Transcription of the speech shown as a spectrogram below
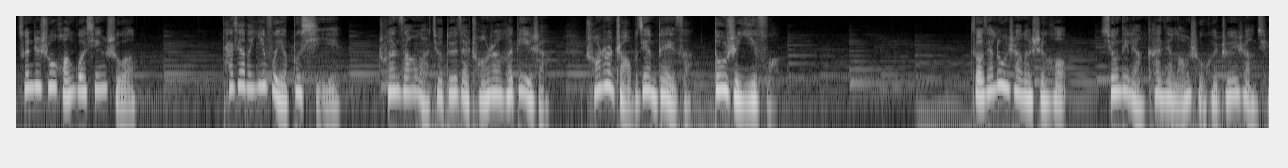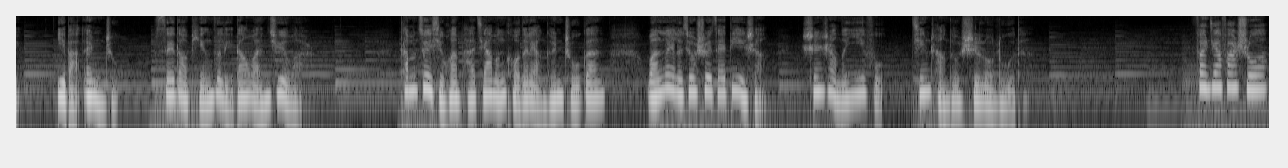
村支书黄国兴说：“他家的衣服也不洗，穿脏了就堆在床上和地上，床上找不见被子，都是衣服。”走在路上的时候，兄弟俩看见老鼠会追上去，一把摁住，塞到瓶子里当玩具玩。他们最喜欢爬家门口的两根竹竿，玩累了就睡在地上，身上的衣服经常都湿漉漉的。范家发说，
